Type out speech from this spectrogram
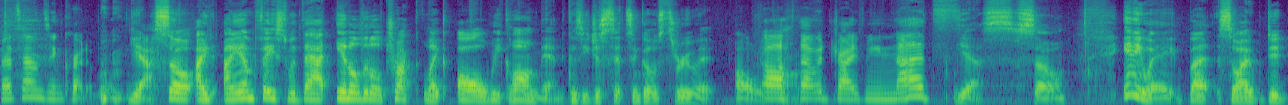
That sounds incredible. yeah. So I I am faced with that in a little truck like all week long then because he just sits and goes through it all week Oh, long. that would drive me nuts. Yes. So, anyway, but so I did.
